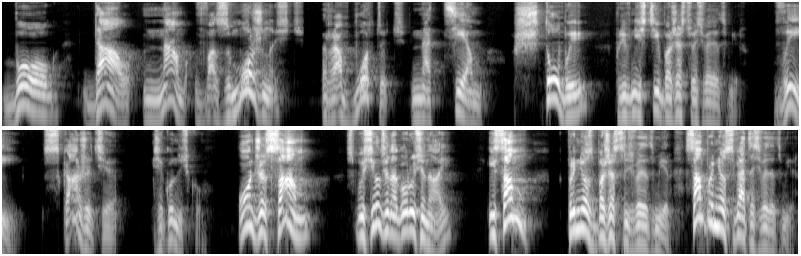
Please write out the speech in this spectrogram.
Бог дал нам возможность работать над тем, чтобы привнести божественность в этот мир. Вы скажете, секундочку, он же сам спустился на гору Синай и сам принес божественность в этот мир, сам принес святость в этот мир.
